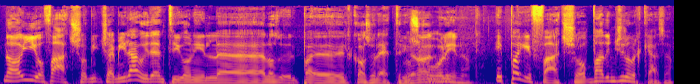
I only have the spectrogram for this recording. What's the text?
No, io faccio, mi- cioè mi lavo i denti con il, lo- il eh, il coso elettrico, Lo no? scovolino. E poi che faccio? Vado in giro per casa.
